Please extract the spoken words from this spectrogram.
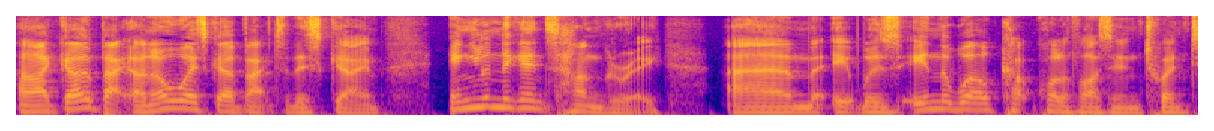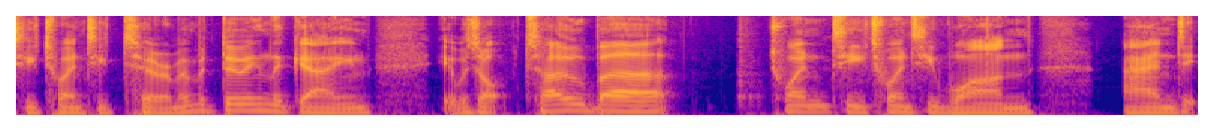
And I go back, and I always go back to this game, England against Hungary. Um, it was in the World Cup qualifiers in 2022. I remember doing the game. It was October 2021, and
